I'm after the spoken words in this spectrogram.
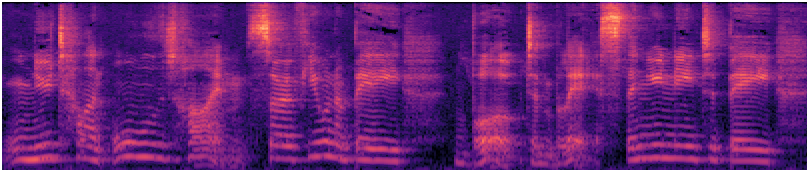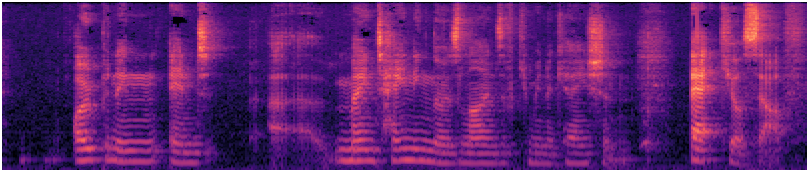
new talent all the time. So if you want to be booked and blessed then you need to be opening and uh, maintaining those lines of communication. Back yourself.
